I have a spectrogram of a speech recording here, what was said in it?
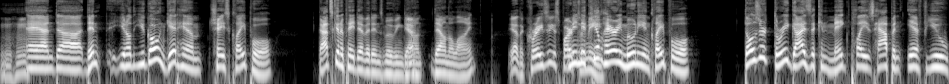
Mm-hmm. And uh, then you know you go and get him Chase Claypool. That's going to pay dividends moving Yeah. down down the line. Yeah, the craziest part I mean, to N'Keal me. Harry, Mooney, and Claypool. Those are three guys that can make plays happen if you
